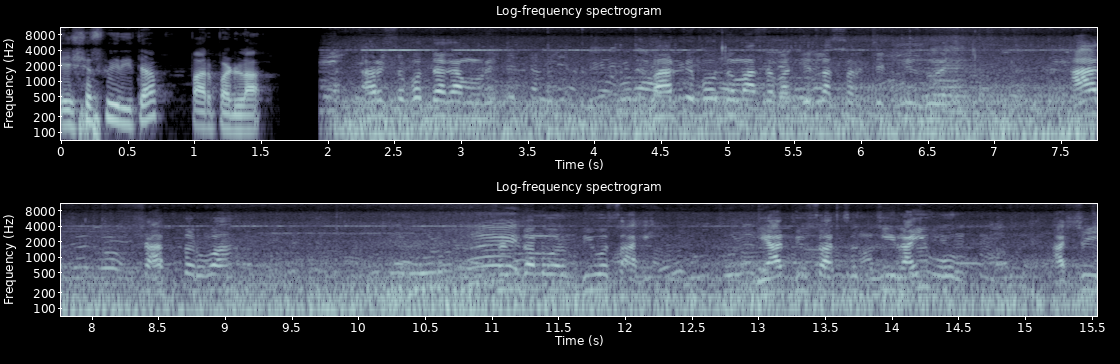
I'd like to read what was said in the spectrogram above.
यशस्वीरित्या पार पडला. हर्षपद दगामुळे भारतीय बौद्ध महासभा जिल्हा सरचिटणीस धुळे. आज शहात्तरवा संविधानवर दिवस आहे. या दिवसाचं चिराई हो अशी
